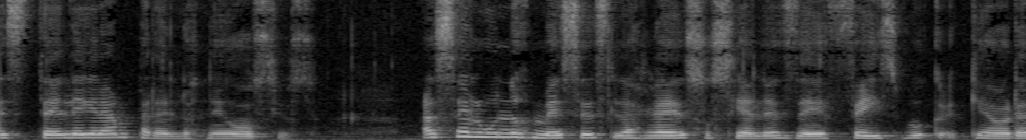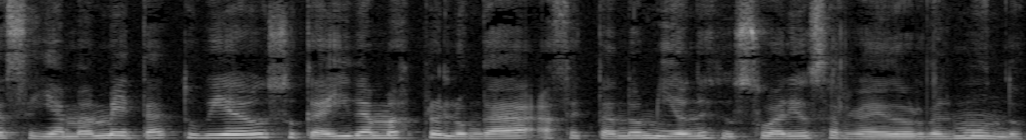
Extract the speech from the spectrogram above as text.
es Telegram para los negocios. Hace algunos meses las redes sociales de Facebook, que ahora se llama Meta, tuvieron su caída más prolongada afectando a millones de usuarios alrededor del mundo.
